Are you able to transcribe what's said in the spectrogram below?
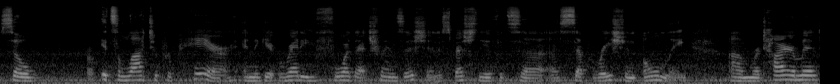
So it's a lot to prepare and to get ready for that transition, especially if it's a, a separation only. Um, retirement,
